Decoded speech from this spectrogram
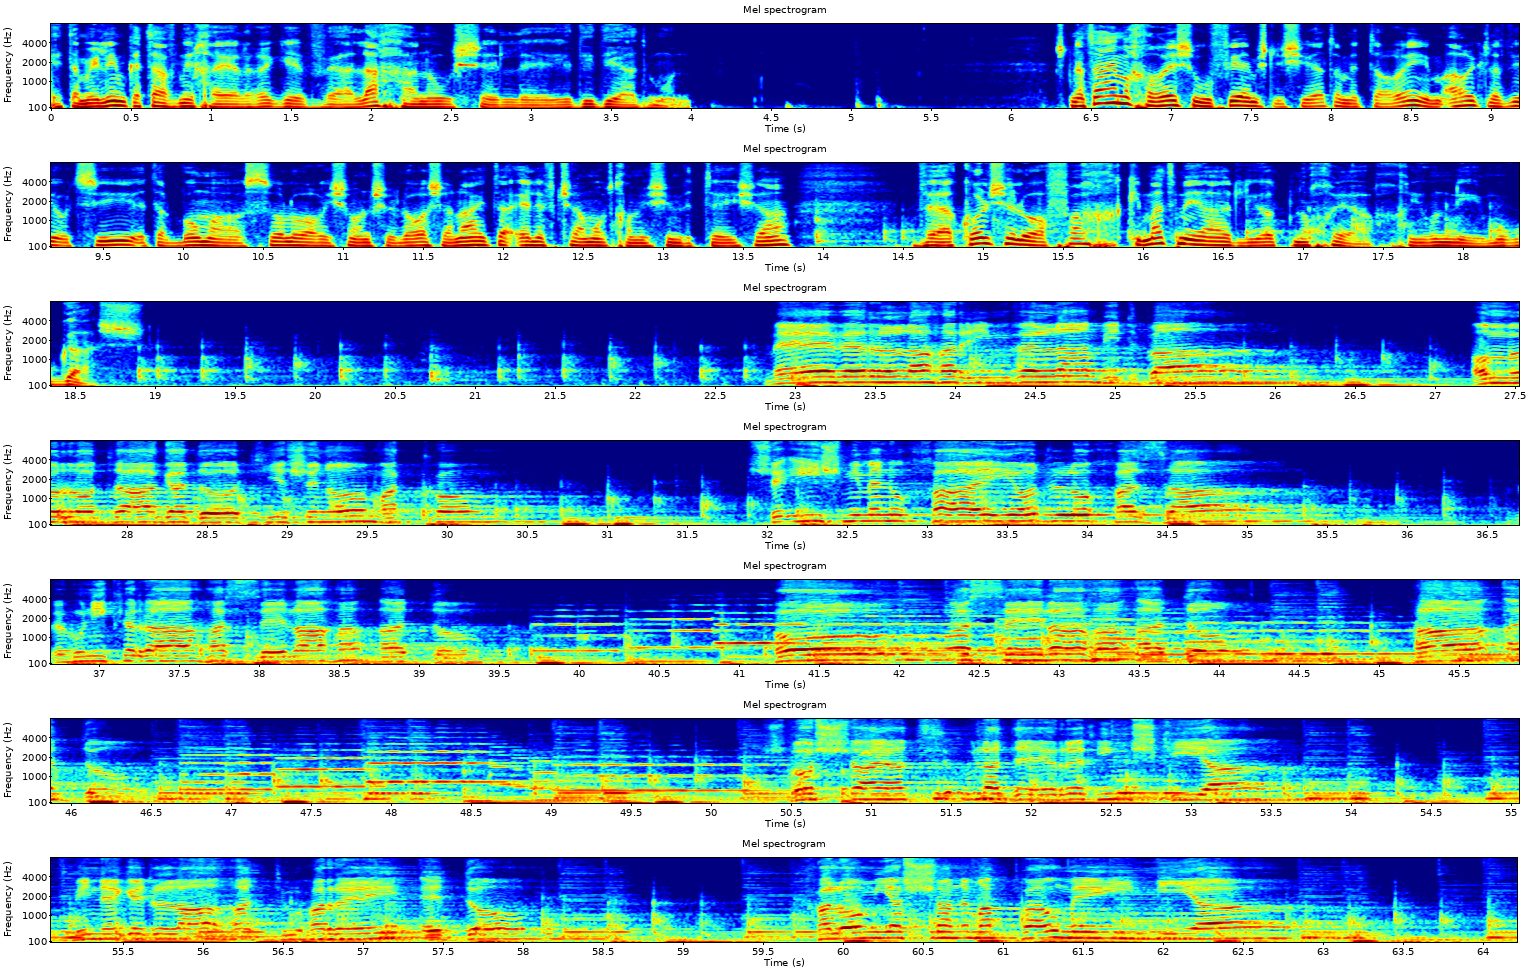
את המילים כתב מיכאל רגב והלחן הוא של ידידי אדמון. שנתיים אחרי שהופיע עם שלישיית המתרים, אריק לביא הוציא את אלבום הסולו הראשון שלו, השנה הייתה 1959, והקול שלו הפך כמעט מיד להיות נוכח, חיוני, מורגש. מעבר להרים ולמדבר, אומרות האגדות ישנו מקום, שאיש ממנו חי עוד לא חזר, והוא נקרא הסלע האדום. או הסלע האדום, האדום. שלושה יצאו לדרך עם שקיעה, מנגד להטו הרי אדום. חלום ישן מפה ומימייה,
